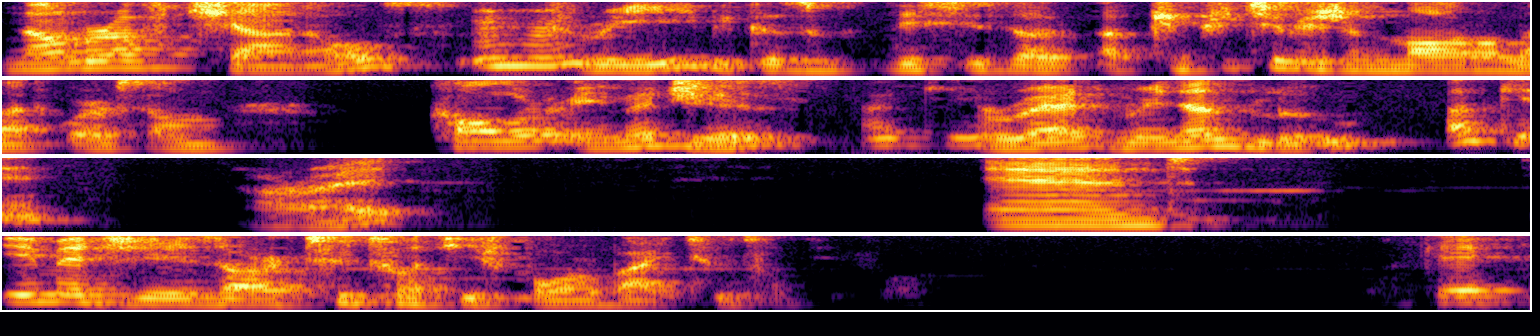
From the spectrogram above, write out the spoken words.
Number of channels, Mhm. three, because this is a, a computer vision model that works on color images, Okay. red, green, and blue. Okay. All right. And images are 224 by 224. Okay.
